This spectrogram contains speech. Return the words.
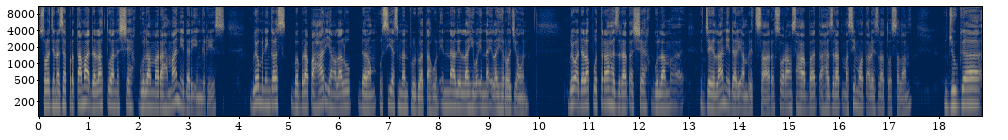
Soal jenazah pertama adalah Tuan Syekh Gulam Rahmani dari Inggris. Beliau meninggal beberapa hari yang lalu dalam usia 92 tahun. Inna lillahi wa inna ilaihi roji'un. Beliau adalah putra Hazrat Syekh Gulam Jailani dari Amritsar, seorang sahabat Hazrat Masih Maud alaihissalam, juga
